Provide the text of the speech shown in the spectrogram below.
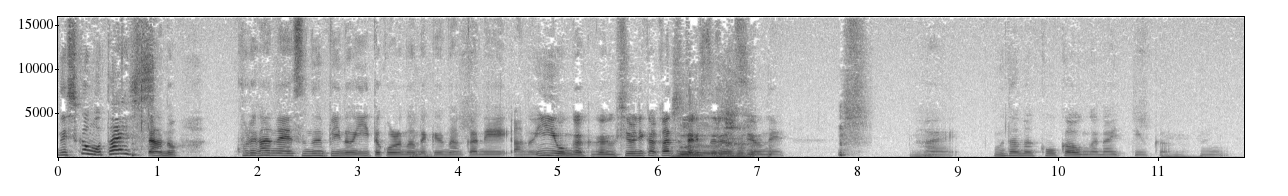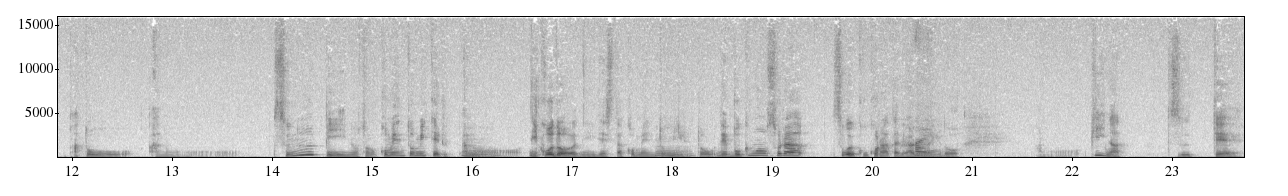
でしかも大してあのこれがねスヌーピーのいいところなんだけど、なんかねあのいい音楽が後ろにかかってたりするんですよね、うん。はい。無駄な効果音がないっていうか、ううん。あとあのスヌーピーのそのコメント見てるあの、ニコ動に出てたコメント見ると、で僕もそれはすごい心当たりあるんだけど、あのピーナッツって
